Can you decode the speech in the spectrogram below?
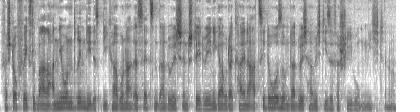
verstoffwechselbare Anionen drin, die das Bicarbonat ersetzen. Dadurch entsteht weniger oder keine Azidose und dadurch habe ich diese Verschiebung nicht. Ja.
